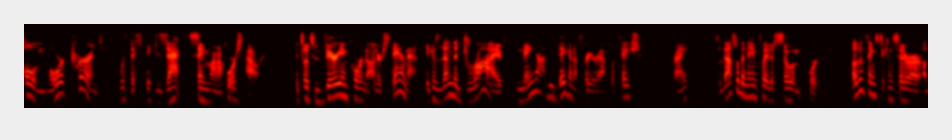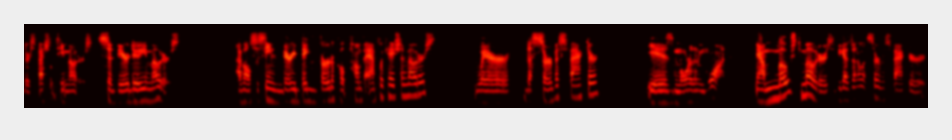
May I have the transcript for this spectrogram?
pull more current with this exact same amount of horsepower. And so it's very important to understand that because then the drive may not be big enough for your application, right? So that's why the nameplate is so important. Other things to consider are other specialty motors, severe duty motors. I've also seen very big vertical pump application motors where the service factor is more than one. Now, most motors, if you guys don't know what service factor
